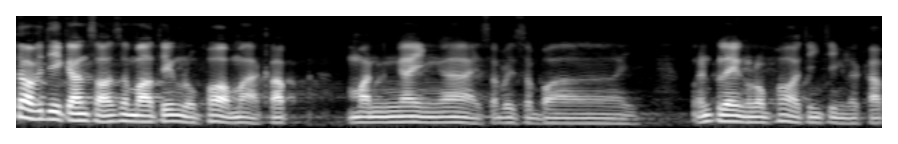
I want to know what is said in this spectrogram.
ชอบวิธีการสอนสมาธิของหลวงพ่อมากครับ มันง่ายๆ สบายๆ เหมือนเพลงของหลวงพ่อจริงๆแหละครับ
